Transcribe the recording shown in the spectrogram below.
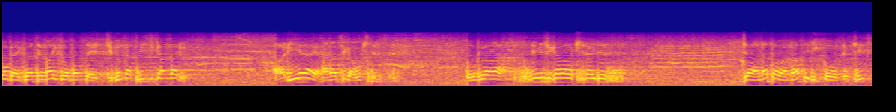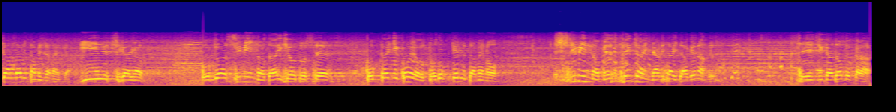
今回こうやってマイクを持って自分が政治家になる。ありえない話が起きてるんです。僕は政治家は嫌いです。じゃああなたは何で立候補して政治家になるためじゃないか。いいえ違います。僕は市民の代表として国会に声を届けるための市民のメッセンジャーになりたいだけなんです。政治家だとか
